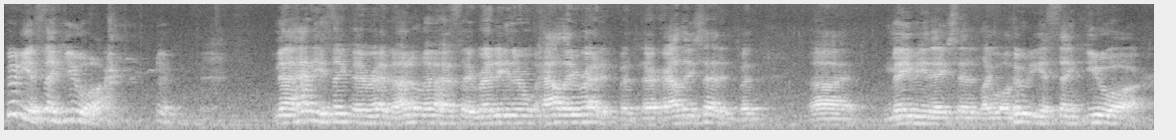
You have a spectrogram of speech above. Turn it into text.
who do you think you are? now, how do you think they read it? I don't know if they read either how they read it, but how they said it, but uh, maybe they said it like, well, who do you think you are?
